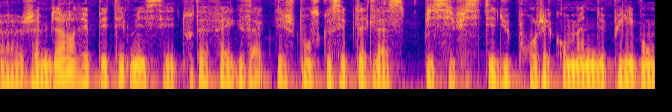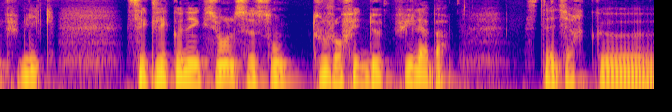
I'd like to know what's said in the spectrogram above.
euh, j'aime bien le répéter, mais c'est tout à fait exact, et je pense que c'est peut-être la spécificité du projet qu'on mène depuis les bons publics, c'est que les connexions, elles se sont toujours faites depuis là-bas. C'est-à-dire que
